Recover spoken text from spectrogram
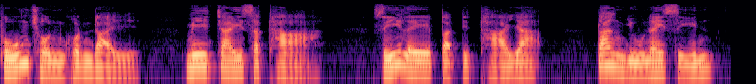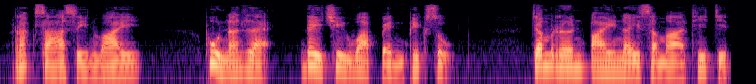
ฝูงชนคนใด มีใจศรัทธา สีเลปฏิฐายะ ตั้งอยู่ในศีล รักษาศีลไว้ ผู้นั้นแหละได้ชื่อว่าเป็นภิกษุ จำเริญไปในสมาธิจิต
